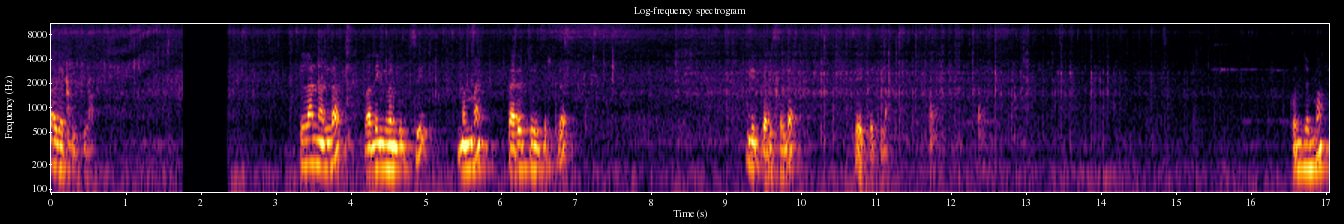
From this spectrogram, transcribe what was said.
வதக்கிக்கலாம். எல்லாம் நல்லா வதங்கி வந்துடுச்சு நம்ம கரைச்சி வச்சுருக்கிற புளி கரைசலை சேர்த்துக்கலாம். கொஞ்சமாக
